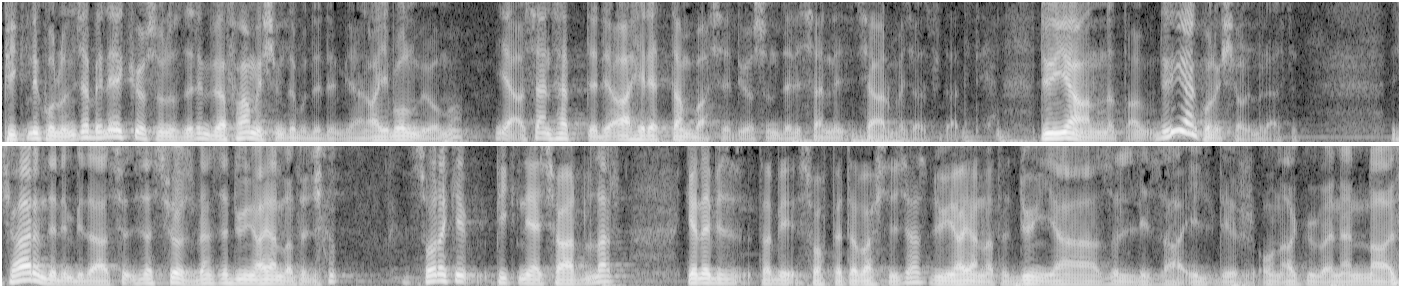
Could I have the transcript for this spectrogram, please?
Piknik olunca beni ekiyorsunuz dedim. Vefa mı şimdi bu dedim yani ayıp olmuyor mu? Ya sen hep dedi ahiretten bahsediyorsun dedi. Sen çağırmayacağız bir daha dedi. Dünya anlat. Dünya konuşalım biraz dedi. Çağırın dedim bir daha size söz ben size dünyayı anlatacağım. Sonraki pikniğe çağırdılar. Gene biz tabii sohbete başlayacağız. Dünyayı anlatır. Dünya zilli zaildir. Ona güvenen nadir.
